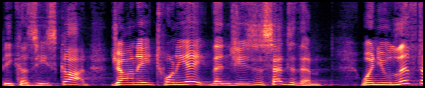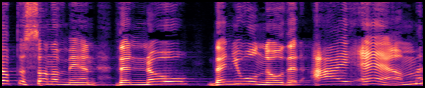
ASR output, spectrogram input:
because he's God. John 8 28, then Jesus said to them, when you lift up the Son of Man, then know, then you will know that I am,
